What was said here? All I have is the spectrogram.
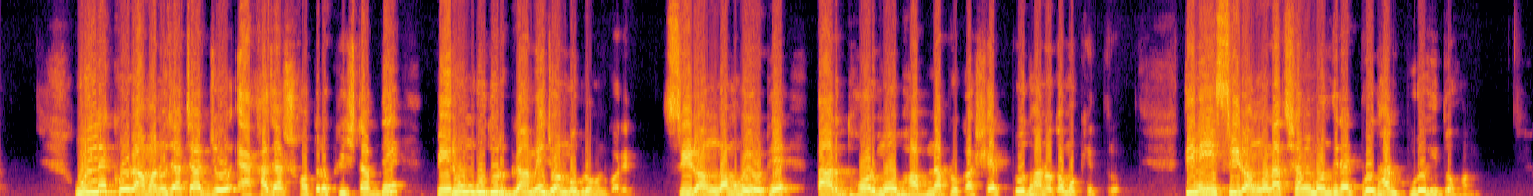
উল্লেখ্য, রামানুজাচার্য এক হাজার সতেরো খ্রিস্টাব্দে পেরুম্বুদুর গ্রামে জন্মগ্রহণ করেন। শ্রীরঙ্গম হয়ে ওঠে তার ধর্ম ভাবনা প্রকাশের প্রধানতম ক্ষেত্র। তিনি শ্রী রঙ্গনাথ স্বামী মন্দিরের প্রধান পুরোহিত হন।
